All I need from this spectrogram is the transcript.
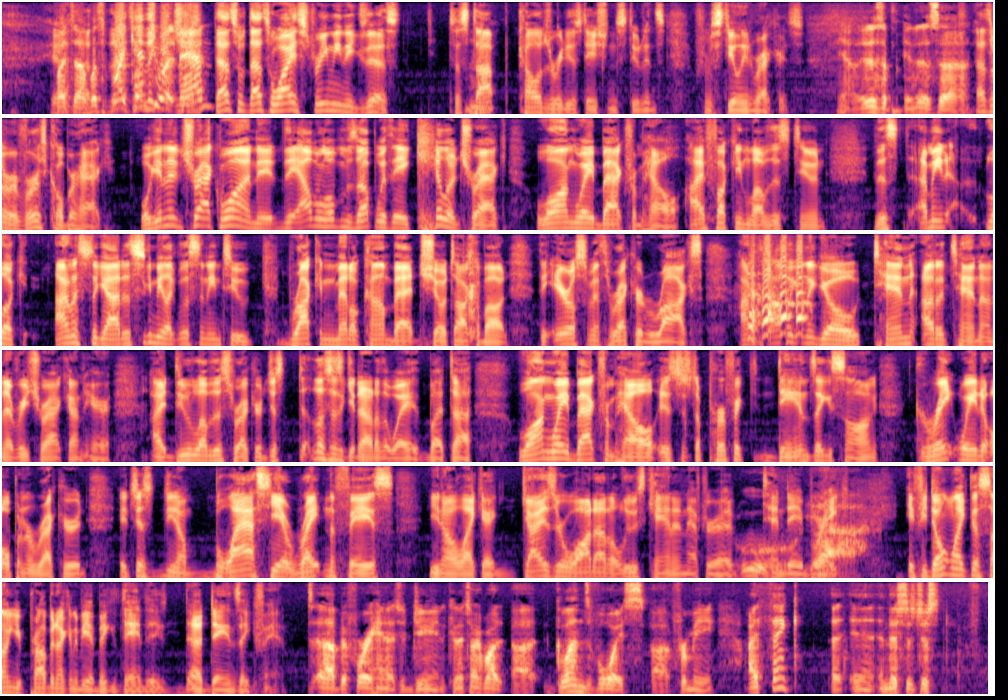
Yeah, but, uh, that's- let's break that's how they into it, you. man. That's what. That's why streaming exists to Mm-hmm. stop college radio station students from stealing records. Yeah, it is a. It is a. That's a reverse Cobra hack. We'll get into track one. It- the album opens up with a killer track, "Long Way Back from Hell." I fucking love this tune. This, I mean, look, honest to God, this is gonna be like listening to rock and metal combat show talk about the Aerosmith record rocks. I'm probably gonna go ten out of ten on every track on here. I do love this record. Just let's just get it out of the way. But uh, "Long Way Back from Hell" is just a perfect Danzig song. Great way to open a record. It just you know blasts you right in the face. You know, like a geyser wad out of loose cannon after a Ooh, ten day break yeah. If you don't like this song, you're probably not going to be a big Danzig, uh, Danzig fan. uh, before I hand it to Gene, can I talk about uh, Glenn's voice uh, for me? I think, uh, and, and this is just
